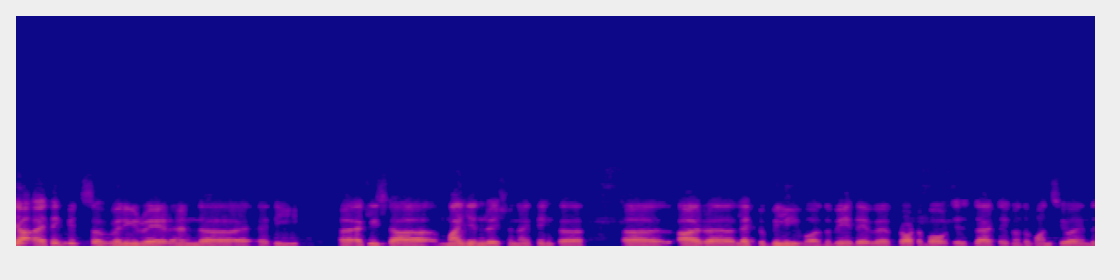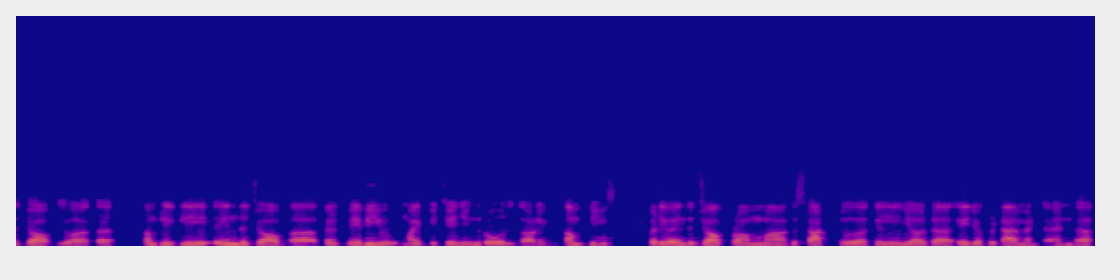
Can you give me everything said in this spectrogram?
Yeah i think it's uh, very rare and uh, the uh, at least uh, my generation i think uh, uh, are led to believe or the way they were brought about is that you know the once you are in the job you are completely in the job. Uh, maybe you might be changing roles or even companies, but you are in the job from uh, the start to uh, till your uh, age of retirement, and uh,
